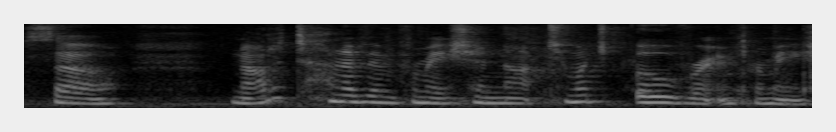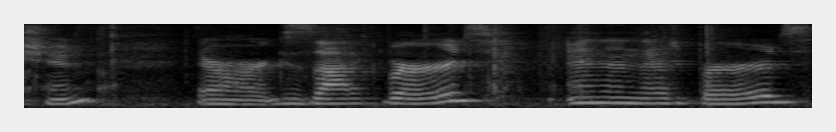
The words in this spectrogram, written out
So not a ton of information, not too much over information. There are exotic birds, and then there's birds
